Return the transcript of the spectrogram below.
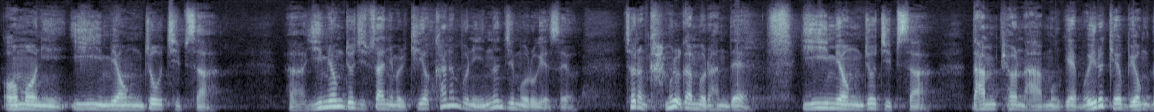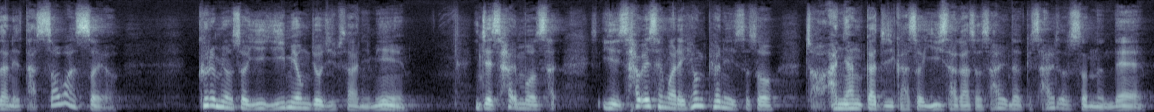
어머니 이명조 집사. 아, 이명조 집사님을 기억하는 분이 있는지 모르겠어요. 저는 가물가물한데 이명조 집사, 남편 아무개 뭐 이렇게 명단에 다 써왔어요. 그러면서 이 이명조 집사님이 이제 사, 뭐, 사, 이 사회생활에 형편이 있어서 저 안양까지 가서 이사 가서 살, 살았었는데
